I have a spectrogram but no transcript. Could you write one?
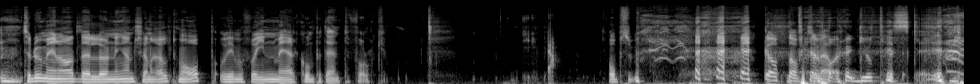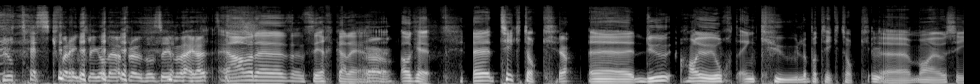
så du mener at lønningene generelt må opp, og vi må få inn mer kompetente folk? Ja. Oppsum Det var en grotesk, grotesk forenkling av det jeg prøvde å si, men det er greit. Ja, men det er cirka det. Ja. Ok. Eh, TikTok. Ja. Eh, du har jo gjort en kule på TikTok, Mm. eh, må jeg jo si.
